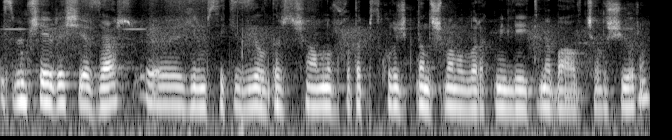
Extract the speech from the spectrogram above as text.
İsmim Şevreş Yazar. 28 yıldır Şanlıurfa'da psikolojik danışman olarak milli eğitime bağlı çalışıyorum.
